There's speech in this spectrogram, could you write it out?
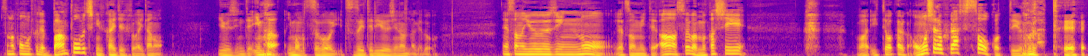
その項目でバンプオブチキンって書いてる人がいたの。友人で。今、今もすごい続いてる友人なんだけど。で、その友人のやつを見て、ああ、そういえば昔、は、言ってわかるか面白フラッシュ倉庫っていうのがあって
